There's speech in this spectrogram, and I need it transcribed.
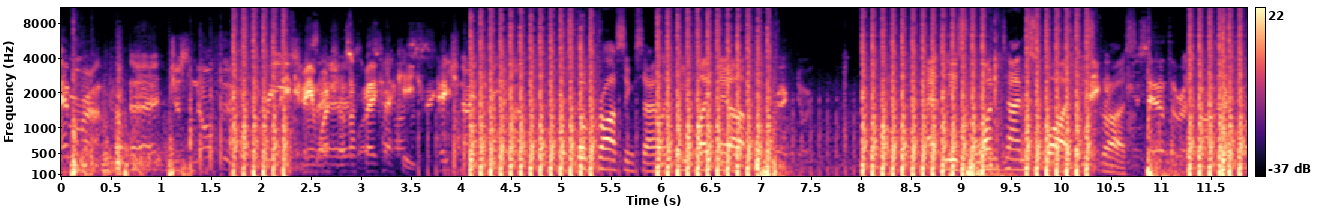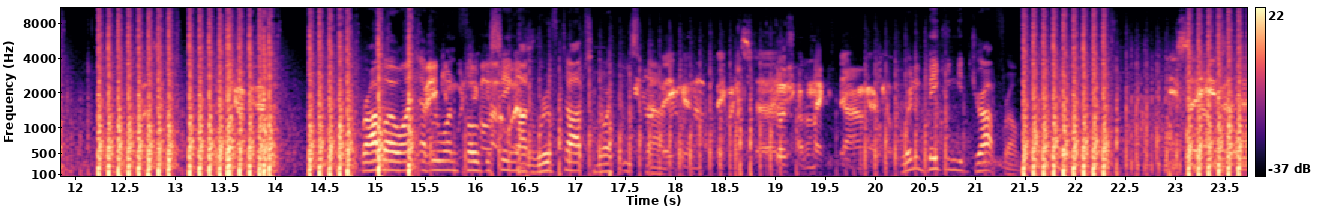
MRAP, uh, just north of 3 Can you watch uh, us, Spike? Techie. H935. They're still crossing, Silent. Keep lighting it up. At least one time squad just crossed. Say that the rest of Bravo, I want everyone what'd you call that focusing on rooftops northeastbound. Bacon, Bacon's dead. Push I don't back think down. Bacon got. Where did Bacon get dropped from? He's saying he's at the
